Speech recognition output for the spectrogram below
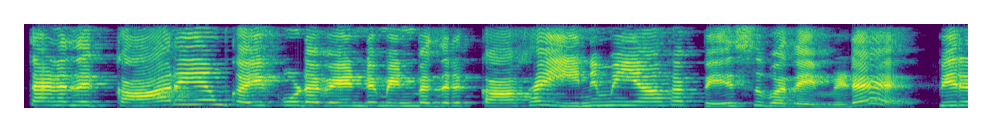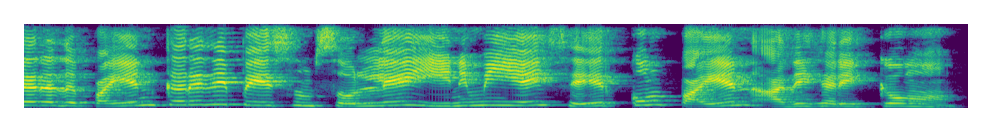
தனது காரியம் கைகூட வேண்டும் என்பதற்காக இனிமையாக பேசுவதை விட பிறரது பயன் கருதி பேசும் சொல்லே இனிமையை சேர்க்கும் பயன் அதிகரிக்கும்.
